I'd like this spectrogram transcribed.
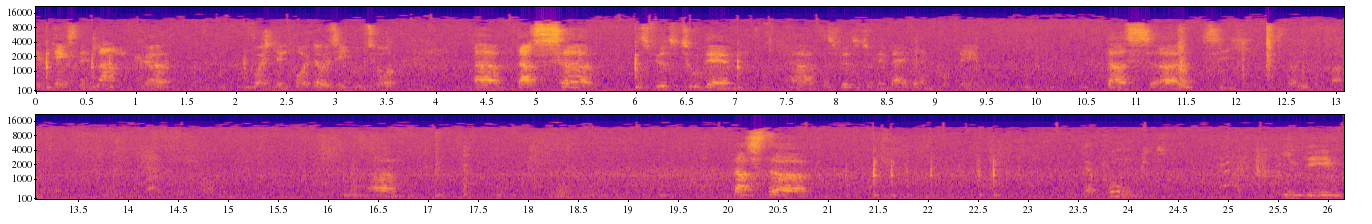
den Text entlang vorstellen wollte, aber es ist eh gut so. Das, das, führt zu dem, das führt zu dem weiteren Problem, dass sich, dass der, der Punkt, in dem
